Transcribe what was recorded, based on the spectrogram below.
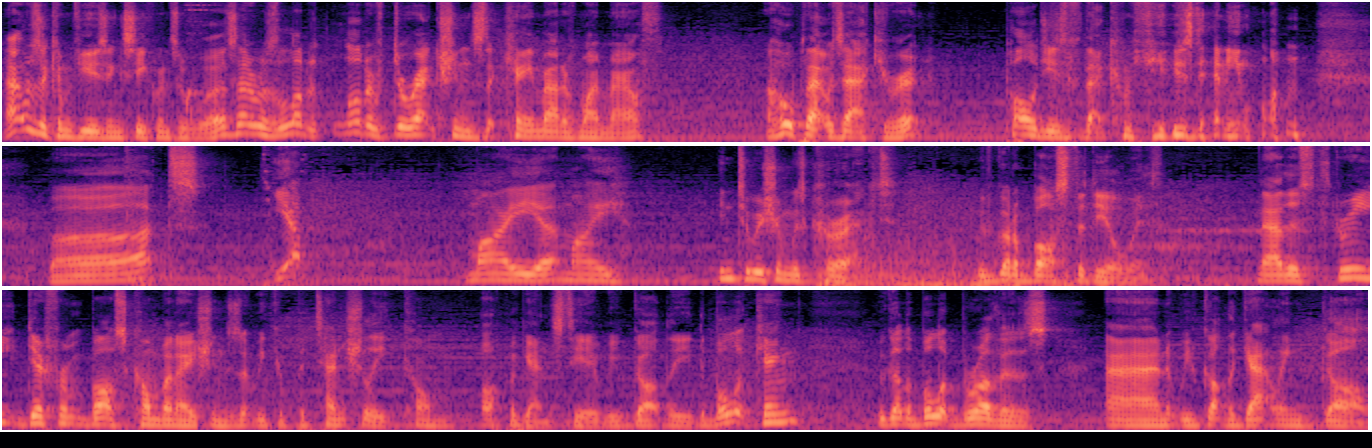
That was a confusing sequence of words. There was a lot of, lot of directions that came out of my mouth. I hope that was accurate. Apologies if that confused anyone. But, yep. My, uh, my intuition was correct. We've got a boss to deal with. Now, there's three different boss combinations that we could potentially come up against here. We've got the, the Bullet King, we've got the Bullet Brothers, and we've got the Gatling Gull.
